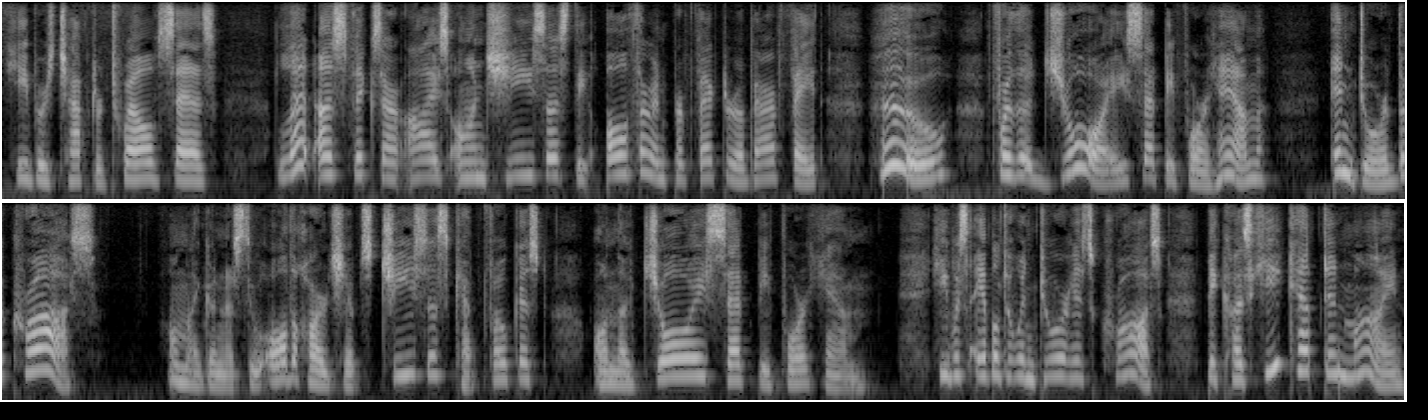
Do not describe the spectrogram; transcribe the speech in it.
Hebrews chapter 12 says, let us fix our eyes on Jesus, the author and perfecter of our faith, who, for the joy set before him, endured the cross. Oh my goodness, through all the hardships, Jesus kept focused on the joy set before him. He was able to endure his cross because he kept in mind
